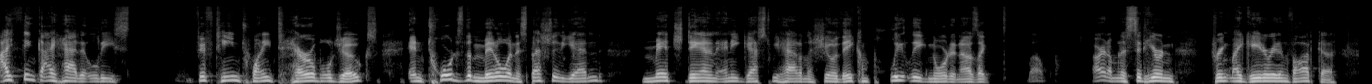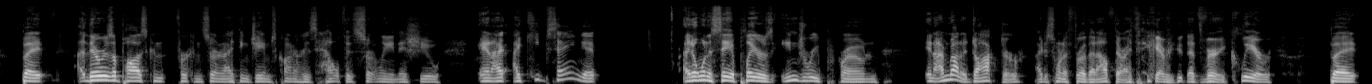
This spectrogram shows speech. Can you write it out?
I think I had at least 15, 20 terrible jokes. And towards the middle and especially the end, Mitch, Dan, and any guest we had on the show, they completely ignored it. And I was like, well, all right, I'm going to sit here and drink my Gatorade and vodka. But uh, there was a pause con- for concern. And I think James Conner, his health is certainly an issue. And I, I keep saying it. I don't want to say a player's injury prone and I'm not a doctor. I just want to throw that out there. I think every that's very clear. But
